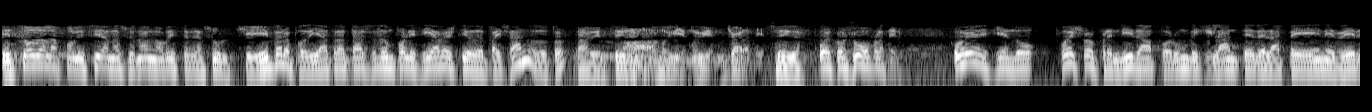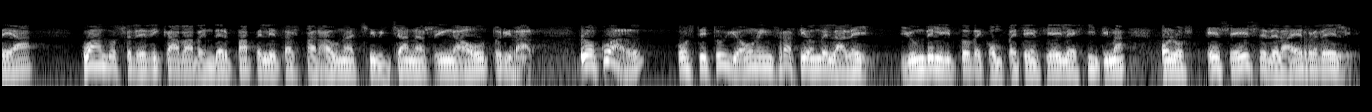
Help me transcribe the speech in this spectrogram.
Y toda la Policía Nacional no viste de azul. Sí, pero podía tratarse de un policía vestido de paisano, doctor. Está bien, siga. Ah, muy bien, muy bien, muchas gracias. Siga. Pues con sumo placer. Como iba diciendo, fue sorprendida por un vigilante de la PNVDA cuando se dedicaba a vender papeletas para una chivichana sin autoridad, lo cual constituye una infracción de la ley y un delito de competencia ilegítima con los SS de la RDL,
